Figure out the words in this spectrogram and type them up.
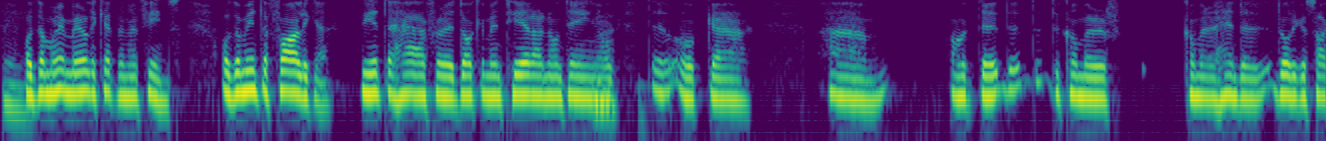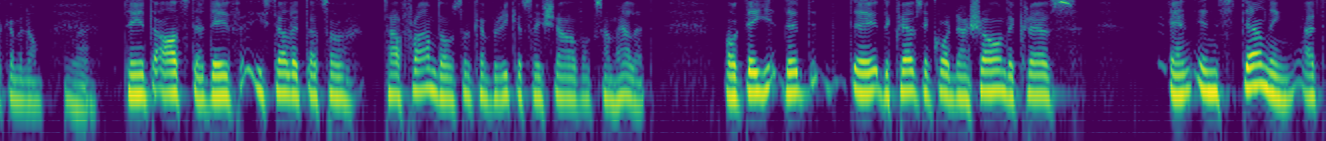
Mm. Och de här möjligheterna finns. Och de är inte farliga. Vi är inte här för att dokumentera någonting mm. och, och, uh, um, och det, det, det, kommer, kommer att hända dåliga saker med dem. Nej. Det är inte alls det. Det är istället att så ta fram dem som kan berika sig själv och samhället. Och det, det, det, det krävs en koordination, det krävs en inställning att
